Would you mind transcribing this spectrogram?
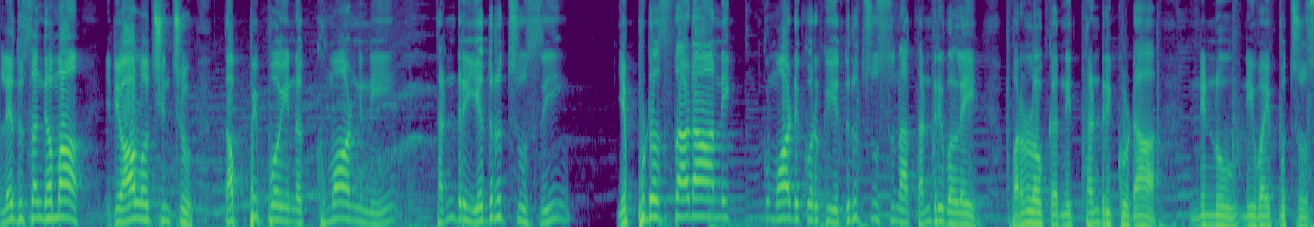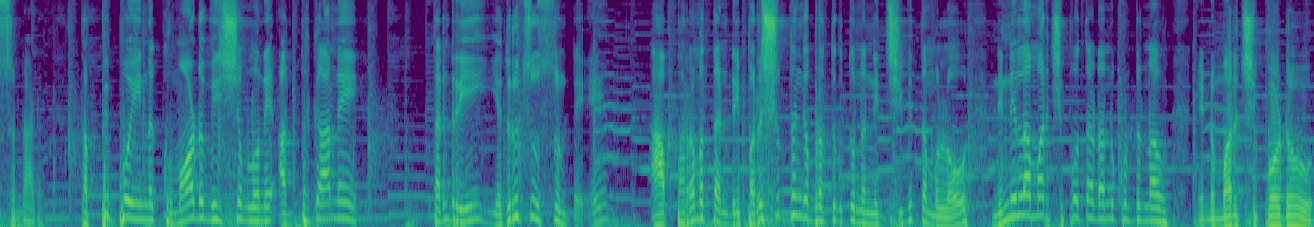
లేదు సంగమా ఇది ఆలోచించు. తప్పిపోయిన కుమారుని తండ్రి ఎదురు చూసి ఎప్పుడొస్తాడా అని కుమారుడి కొరకు ఎదురు చూస్తున్న తండ్రి వలె? పరలోకని తండ్రి కూడా నిన్ను నీ వైపు చూస్తున్నాడు. తప్పిపోయిన కుమారుడు విషయంలోనే అంతగానే తండ్రి ఎదురు చూస్తుంటే ఆ పరమ తండ్రి పరిశుద్ధంగా బ్రతుకుతున్న నీ జీవితంలో నిన్నెలా మర్చిపోతాడు అనుకుంటున్నావు నిన్ను మర్చిపోడు.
